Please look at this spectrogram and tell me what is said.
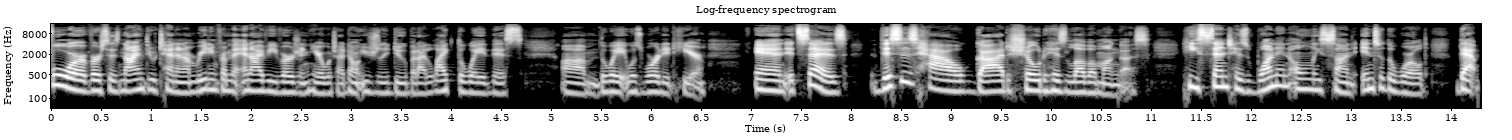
4 verses 9 through 10 and I'm reading from the NIV version here which I don't usually do but I like the way this um, the way it was worded here. And it says, "This is how God showed his love among us. He sent his one and only son into the world that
